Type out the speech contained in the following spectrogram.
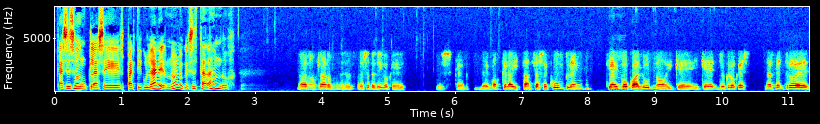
casi son clases particulares, ¿no? Lo que se está dando. Claro, claro, eh, por eso te digo que pues que vemos que las distancias se cumplen, que hay pocos alumnos y que, y que yo creo que es, en el centro es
